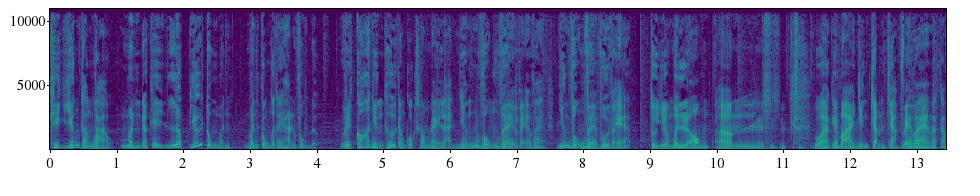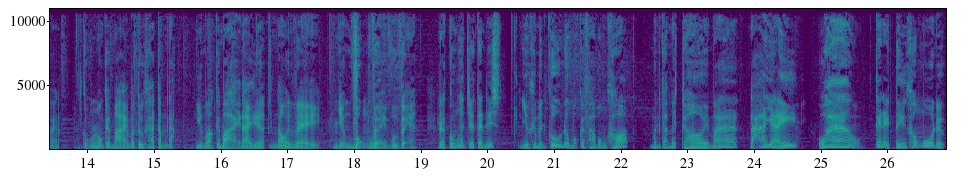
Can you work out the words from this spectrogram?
khi dấn thân vào mình ở cái lớp dưới trung bình mình cũng có thể hạnh phúc được. Vì có những thứ trong cuộc sống này là những vụng về vẻ vang những vụng về vui vẻ. Tôi vừa mới lộn um, qua cái bài những chậm chạp vẻ vang á các bạn. Cũng là một cái bài mà tôi khá tâm đắc. Nhưng mà cái bài này á nói về những vụng về vui vẻ. Rồi cũng là chơi tennis. Nhiều khi mình cứu được một cái pha bóng khó mình cảm thấy trời má đã vậy. Wow cái này tiền không mua được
